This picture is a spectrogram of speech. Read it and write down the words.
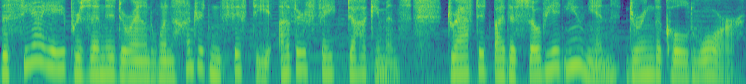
The CIA presented around 150 other fake documents drafted by the Soviet Union during the Cold War.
